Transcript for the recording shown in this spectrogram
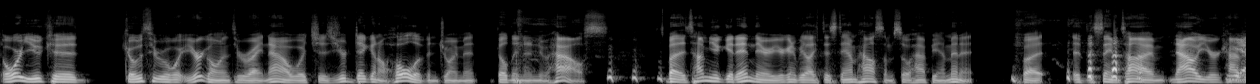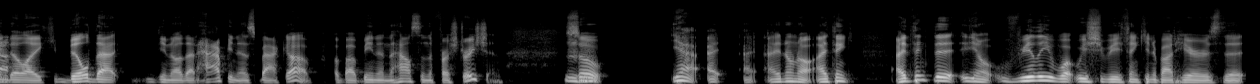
or you could go through what you're going through right now, which is you're digging a hole of enjoyment building a new house. by the time you get in there, you're going to be like, "This damn house! I'm so happy I'm in it." But at the same time, now you're having Yeah. to like build that you know that happiness back up about being in the house and the frustration. Mm-hmm. So yeah, I, I I don't know. I think I think that you know really what we should be thinking about here is that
